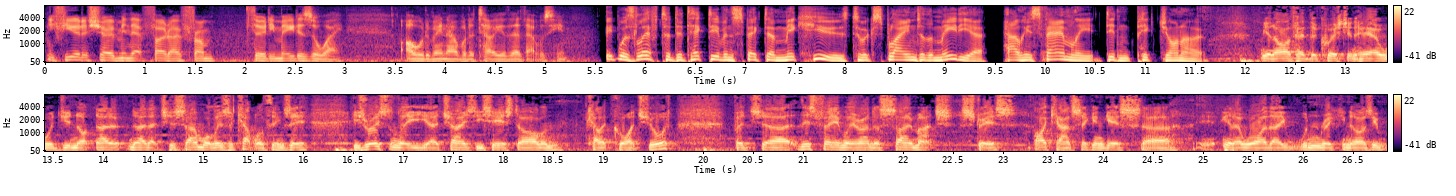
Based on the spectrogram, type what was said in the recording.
if you had showed me that photo from 30 metres away, I would have been able to tell you that that was him. It was left to Detective Inspector Mick Hughes to explain to the media how his family didn't pick Jono. You know, I've had the question, how would you not know, know that's your son? Well, there's a couple of things there. He's recently uh, changed his hairstyle and cut it quite short, but uh, this family are under so much stress, I can't second guess, uh, you know, why they wouldn't recognise him.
